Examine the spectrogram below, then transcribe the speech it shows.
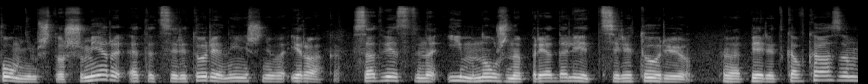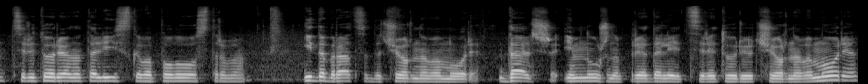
помним, что шумеры – это территория нынешнего Ирака. Соответственно, им нужно преодолеть территорию э, перед Кавказом, территорию Анатолийского полуострова, и добраться до Черного моря. Дальше им нужно преодолеть территорию Черного моря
